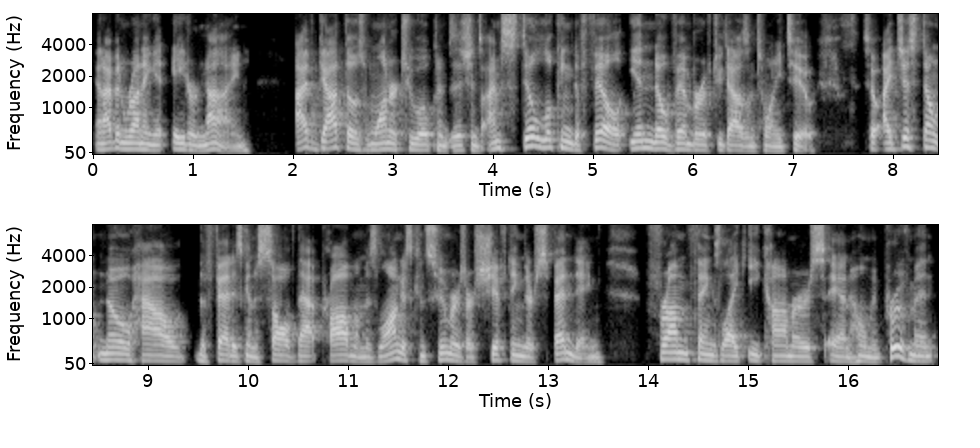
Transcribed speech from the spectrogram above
and I've been running at 8 or 9, I've got those one or two open positions I'm still looking to fill in November of 2022. So I just don't know how the Fed is going to solve that problem as long as consumers are shifting their spending from things like e-commerce and home improvement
